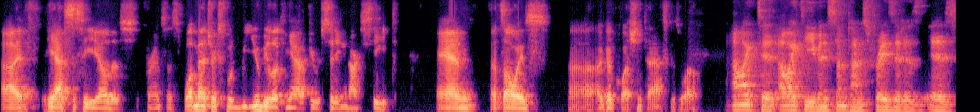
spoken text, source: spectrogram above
uh, if he asks the CEO this, for instance, what metrics would you be looking at if you were sitting in our seat? And that's always uh, a good question to ask as well. I like to I like to even sometimes phrase it as as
